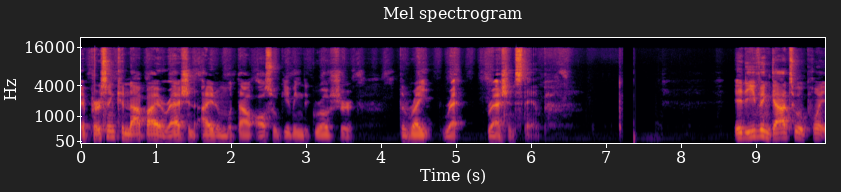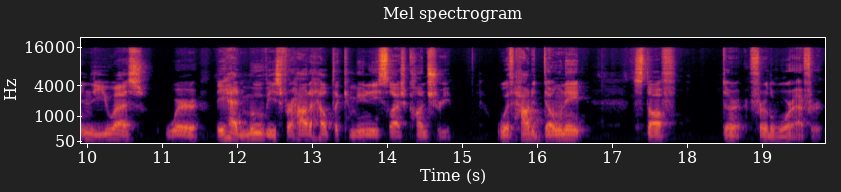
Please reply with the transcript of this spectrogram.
A person could not buy a rationed item without also giving the grocer the right ra- ration stamp. It even got to a point in the U.S. where they had movies for how to help the community slash country with how to donate stuff for the war effort.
